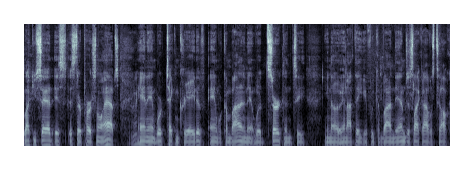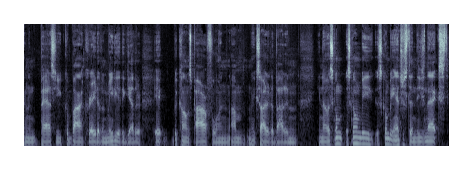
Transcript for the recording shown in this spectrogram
like you said, it's it's their personal apps, and then we're taking creative and we're combining it with certainty. You know, and I think if we combine them, just like I was talking in the past, you combine creative and media together, it becomes powerful, and I'm excited about it. And you know, it's gonna it's gonna be it's gonna be interesting these next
